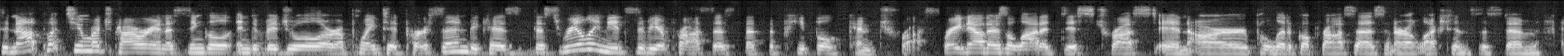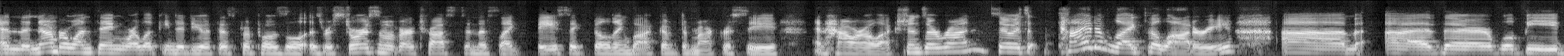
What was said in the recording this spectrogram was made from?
to not put too much power in a single individual or appointed person because this really needs to be a process that the people can trust. Right now, there's a lot of distrust in our political process and our election system. And the number one thing we're looking to do with this proposal is restore some of our trust in this like basic building block of democracy and how our elections are run. So it's kind of like the lottery. Um, uh, there will be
